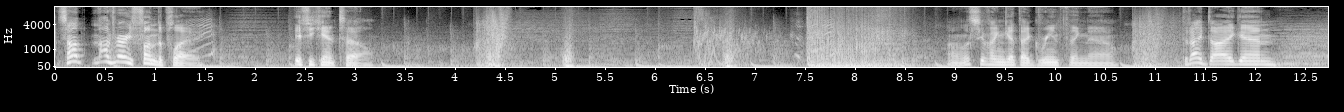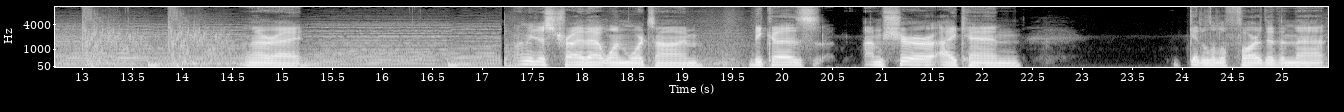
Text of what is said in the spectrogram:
It's not, not very fun to play, if you can't tell. Oh, let's see if I can get that green thing now. Did I die again? Alright. Let me just try that one more time, because I'm sure I can get a little farther than that.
